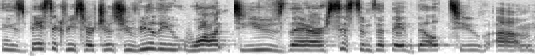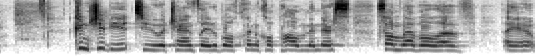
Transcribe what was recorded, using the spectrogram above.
these basic researchers who really want to use their systems that they've built to um, contribute to a translatable clinical problem. And there's some level of uh,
